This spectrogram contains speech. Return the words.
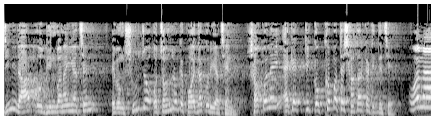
যিনি রাত ও দিন বানাইয়াছেন এবং সূর্য ও চন্দ্রকে পয়দা করিয়াছেন সকলেই এক একটি কক্ষপথে সাঁতার কাটিতেছে وما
